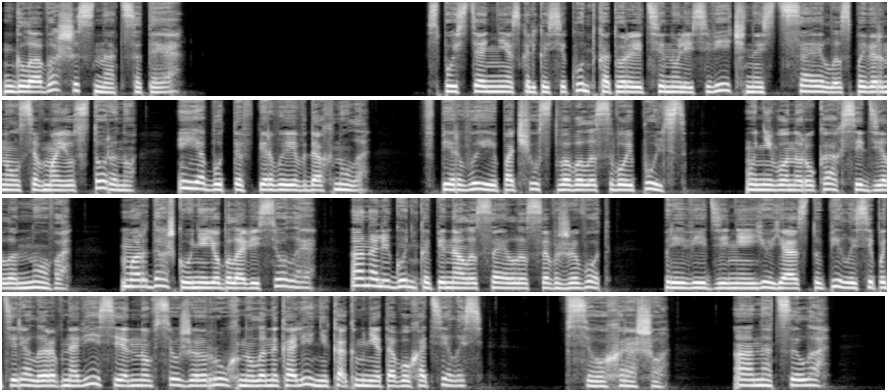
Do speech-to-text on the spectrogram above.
Глава 16 Спустя несколько секунд, которые тянулись вечность, Сайлос повернулся в мою сторону, и я будто впервые вдохнула. Впервые почувствовала свой пульс. У него на руках сидела Нова. Мордашка у нее была веселая, она легонько пинала Сайлоса в живот — при виде нее я оступилась и потеряла равновесие, но все же рухнула на колени, как мне того хотелось. Все хорошо. Она цела.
